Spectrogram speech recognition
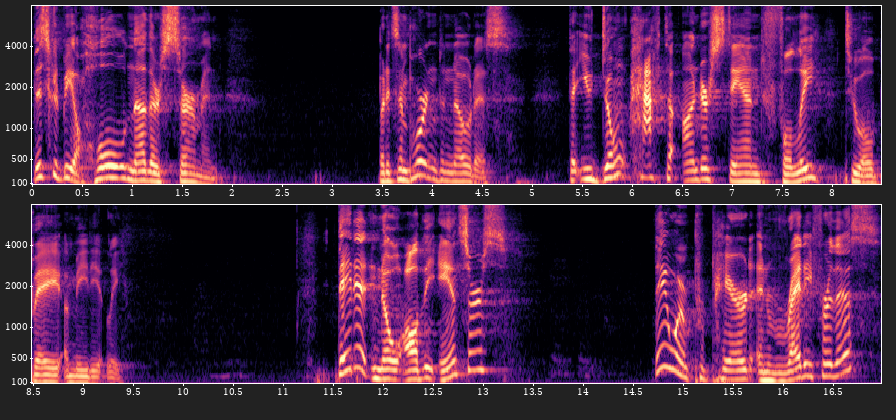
This could be a whole nother sermon, but it's important to notice that you don't have to understand fully to obey immediately. They didn't know all the answers. They weren't prepared and ready for this.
